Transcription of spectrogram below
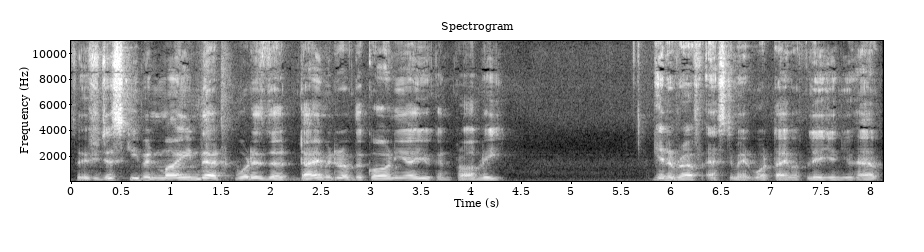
So if you just keep in mind that what is the diameter of the cornea, you can probably get a rough estimate what type of lesion you have.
